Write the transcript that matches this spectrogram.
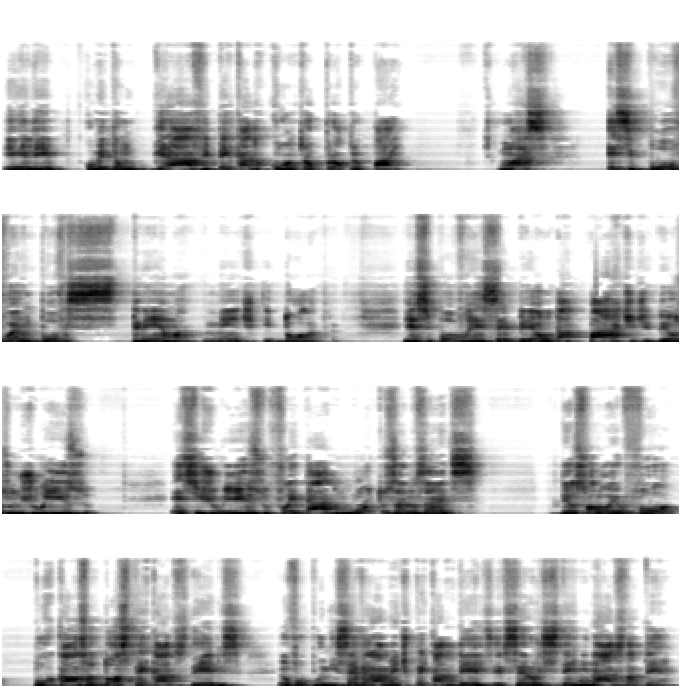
ele cometeu um grave pecado contra o próprio pai. Mas esse povo era um povo extremamente idólatra. E esse povo recebeu da parte de Deus um juízo. Esse juízo foi dado muitos anos antes. Deus falou: Eu vou, por causa dos pecados deles, eu vou punir severamente o pecado deles. Eles serão exterminados da terra.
